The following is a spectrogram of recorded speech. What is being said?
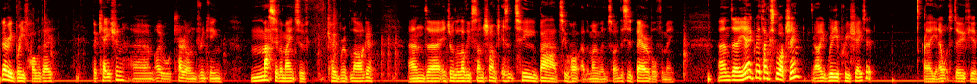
very brief holiday, vacation. Um, I will carry on drinking massive amounts of Cobra Lager and uh, enjoy the lovely sunshine, which isn't too bad, too hot at the moment. So this is bearable for me. And uh, yeah, great. Thanks for watching. I really appreciate it. Uh, you know what to do if you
